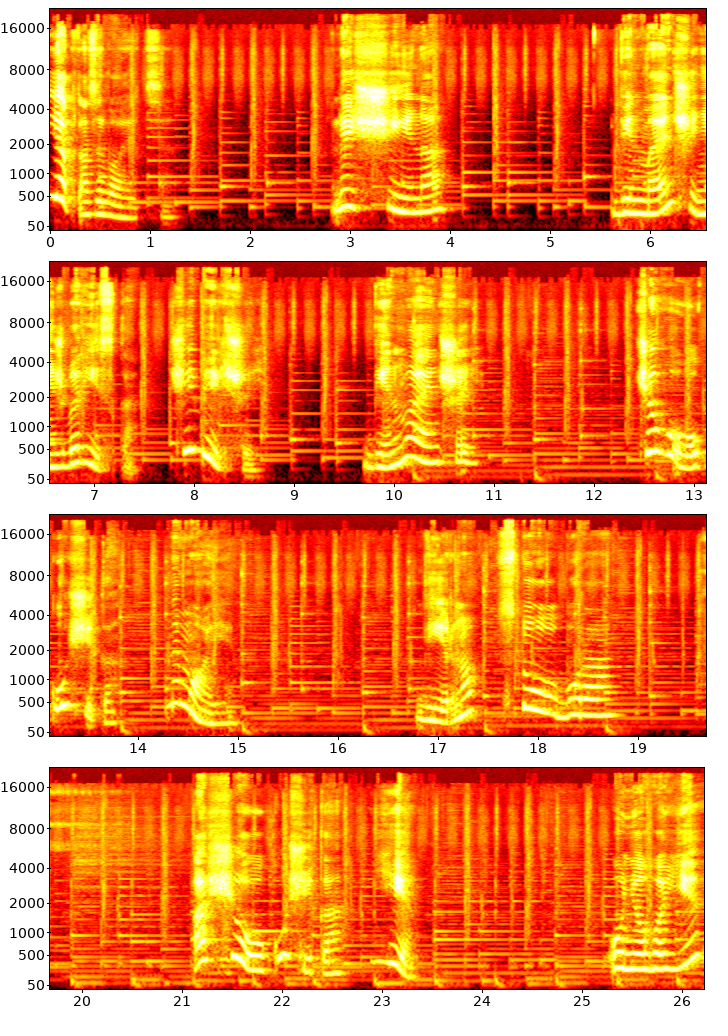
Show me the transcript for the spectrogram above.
Як називається? Ліщина. Він менший, ніж берізка, чи більший? Він менший. Чого у кущика немає? Вірно, стовбура. А що у кущика є? У нього є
